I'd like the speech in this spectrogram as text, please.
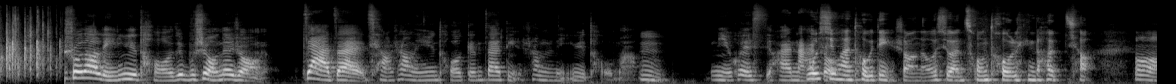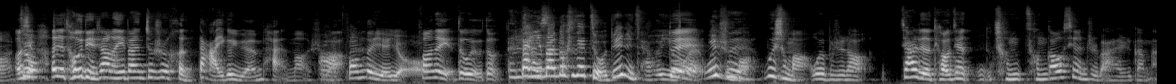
说到淋浴头，就不是有那种架在墙上淋浴头跟在顶上的淋浴头吗？嗯，你会喜欢哪种？我喜欢头顶上的，我喜欢从头淋到脚。嗯，而且而且头顶上的一般就是很大一个圆盘嘛，是啊吧？方的也有，方的也都有都，但一般都是在酒店里才会有。对哎，为什么？为什么？我也不知道。家里的条件层层高限制吧，还是干嘛？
